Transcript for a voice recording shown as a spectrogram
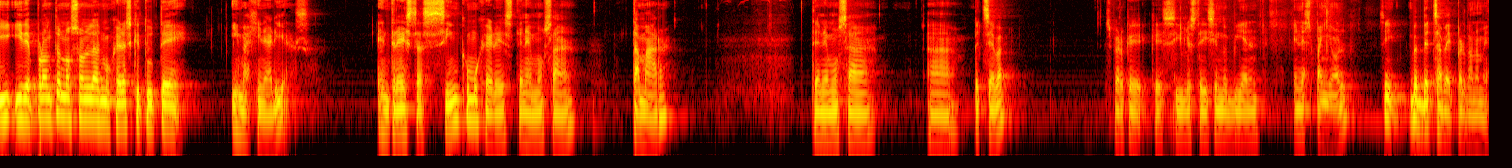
Y, de pronto no son las mujeres que tú te imaginarías. Entre estas cinco mujeres tenemos a Tamar, tenemos a, a espero que, que sí lo esté diciendo bien en español. Sí, Betsabé, perdóname.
